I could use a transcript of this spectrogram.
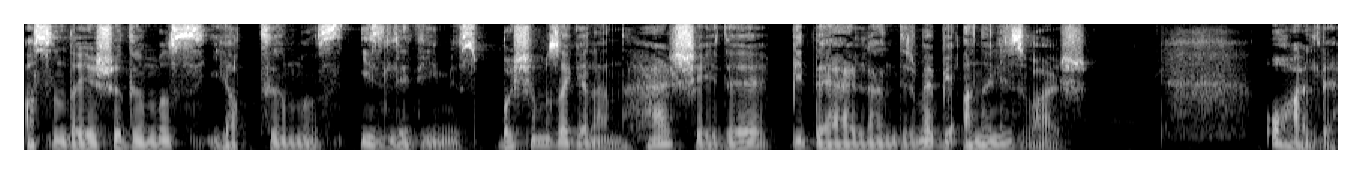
Aslında yaşadığımız, yaptığımız, izlediğimiz, başımıza gelen her şeyde bir değerlendirme, bir analiz var. O halde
